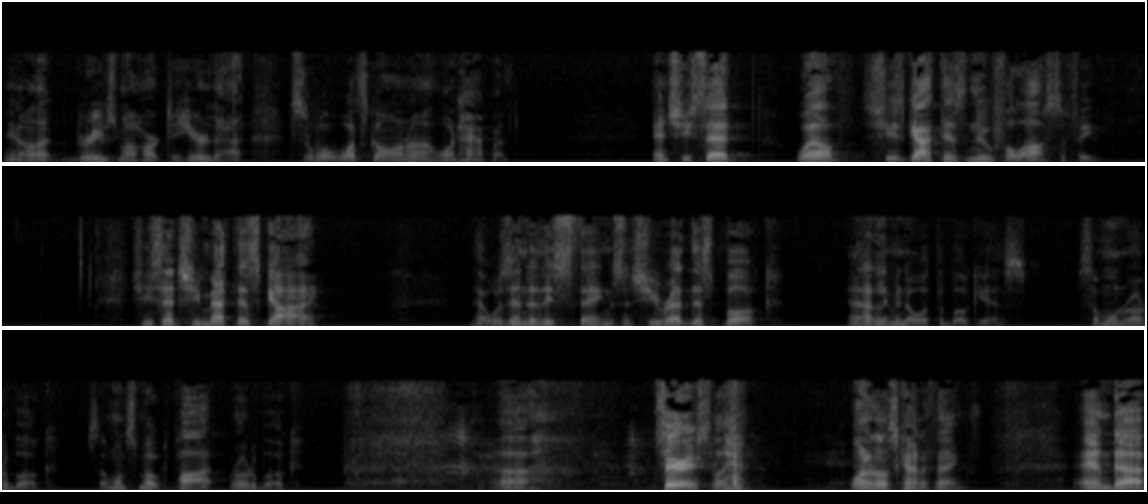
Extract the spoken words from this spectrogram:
You know, that grieves my heart to hear that. I said, Well, what's going on? What happened? And she said, Well, she's got this new philosophy. She said she met this guy that was into these things, and she read this book, and I don't even know what the book is. Someone wrote a book. Someone smoked pot, wrote a book. Uh, seriously, one of those kind of things. And uh,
